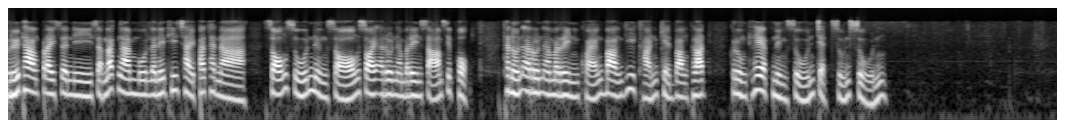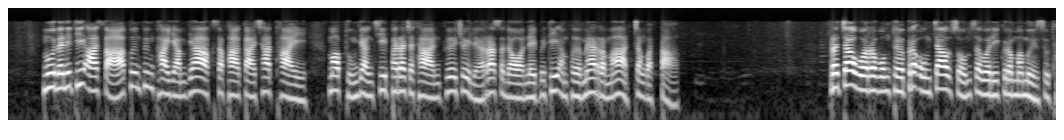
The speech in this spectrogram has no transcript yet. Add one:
หรือทางไปรษณีย์สำนักงานมูลนิธิชัยพัฒนา 2012 ซอยอรุณอมรินทร์36 ถนนอรุณอมรินทร์แขวงบางยี่ขันเขตบางพลัด กรุงเทพ 10700มูลนิธิอาสาเพื่อนพึ่งพายามยากสภากาชาติไทย มอบถุงยางชีพพระราชทานเพื่อช่วยเหลือราษฎรในพื้นที่อำเภอแม่ระมาดจังหวัดตาก พระเจ้าวรวงศ์เธอพระองค์เจ้าสมสวรีกรมหมื่นสุท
